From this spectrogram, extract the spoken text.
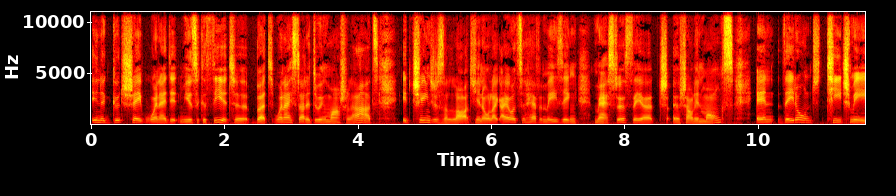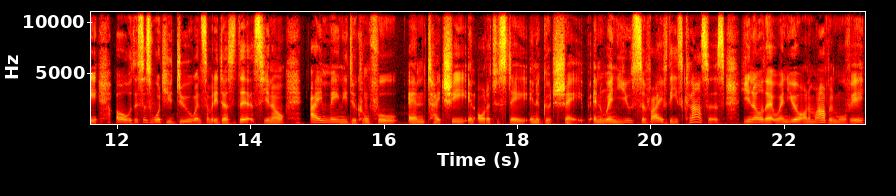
in a good shape when I did musical theater, but when I started doing martial arts, it changes a lot. You know, like I also have amazing masters. They are Ch- uh, Shaolin monks, and they don't teach me, oh, this is what you do when somebody does this. You know, I mainly do kung fu and tai chi in order to stay in a good shape. And when you survive these classes, you know that when you're on a Marvel movie,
